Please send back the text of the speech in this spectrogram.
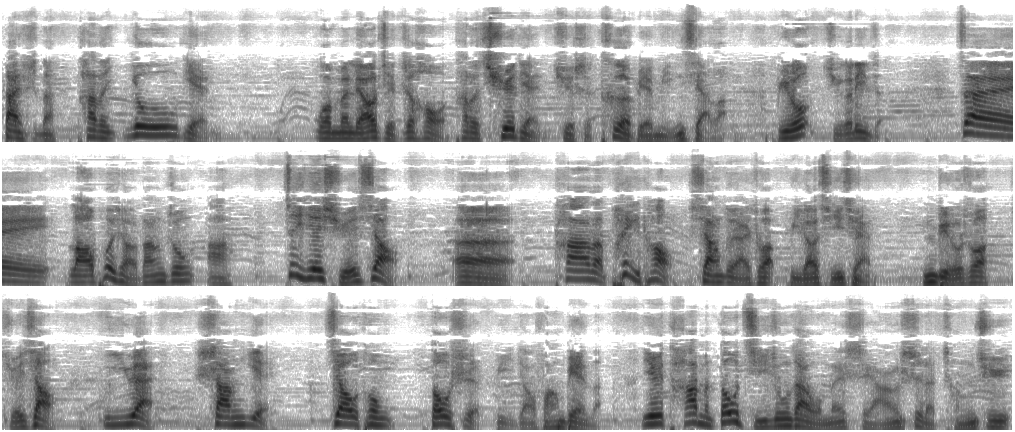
但是呢，它的优点我们了解之后，它的缺点却是特别明显了。比如举个例子，在老破小当中啊，这些学校，呃，它的配套相对来说比较齐全。你比如说学校、医院、商业、交通都是比较方便的，因为他们都集中在我们沈阳市的城区。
